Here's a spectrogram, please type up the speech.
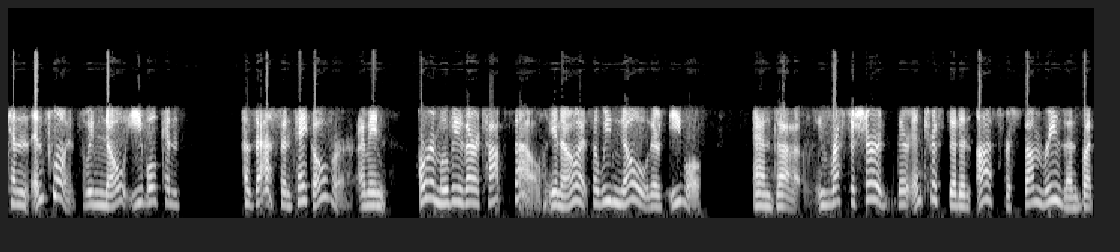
can influence. We know evil can possess and take over. I mean, horror movies are a top sell, you know, so we know there's evil. And uh, rest assured, they're interested in us for some reason. But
